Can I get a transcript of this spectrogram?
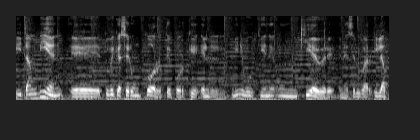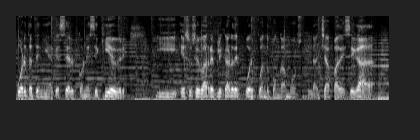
Y también eh, tuve que hacer un corte porque el minibus tiene un quiebre en ese lugar y la puerta tenía que ser con ese quiebre. Y eso se va a reflejar después cuando pongamos la chapa de cegada.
